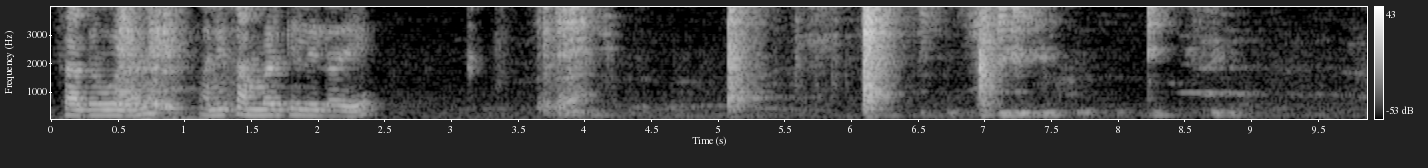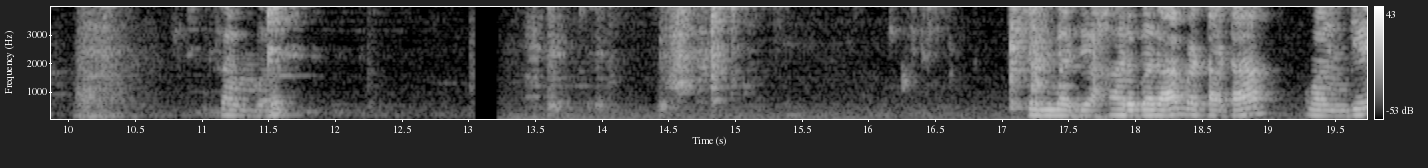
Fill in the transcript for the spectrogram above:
साधं वरण आणि सांबार केलेलं आहे. सांबार. शेंगभाजी हरभरा बटाटा वांगे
